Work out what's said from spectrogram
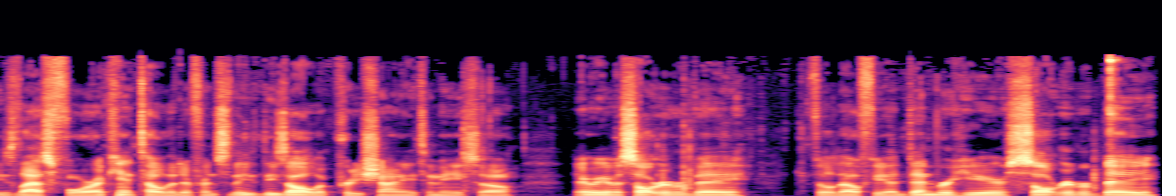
these last four. I can't tell the difference. These, these all look pretty shiny to me. So there we have a Salt River Bay, Philadelphia, Denver here, Salt River Bay.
